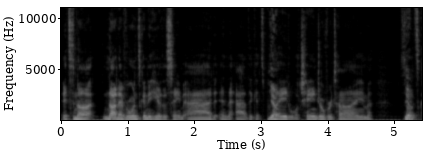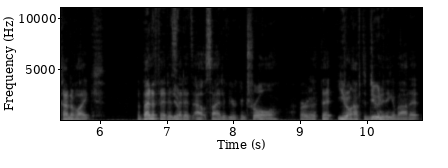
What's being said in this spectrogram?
it's not not everyone's going to hear the same ad, and the ad that gets played yep. will change over time. So yep. it's kind of like the benefit is yep. that it's outside of your control, or that you don't have to do anything about it.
